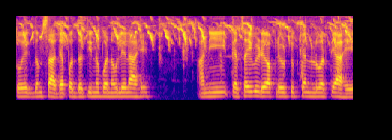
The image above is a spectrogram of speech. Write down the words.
तो एकदम साध्या पद्धतीनं बनवलेला आहे. आणि त्याचाही व्हिडिओ आपल्या यूट्यूब चॅनलवरती आहे.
